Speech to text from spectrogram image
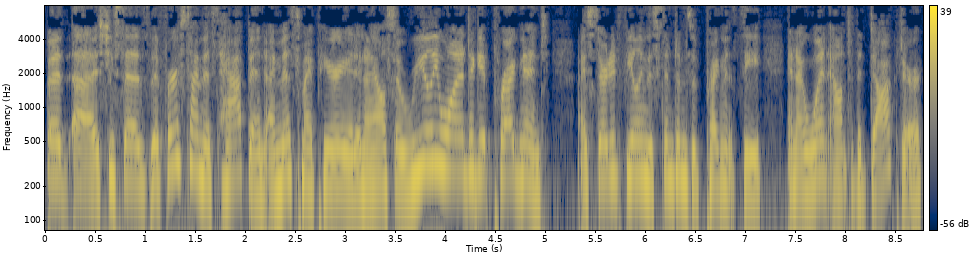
But uh, she says the first time this happened, I missed my period, and I also really wanted to get pregnant. I started feeling the symptoms of pregnancy, and I went out to the doctor.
